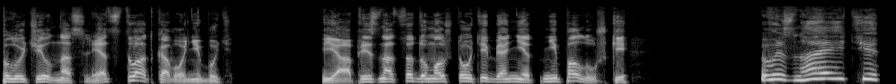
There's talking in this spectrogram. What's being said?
получил наследство от кого-нибудь?» Я, признаться, думал, что у тебя нет ни полушки». «Вы знаете,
